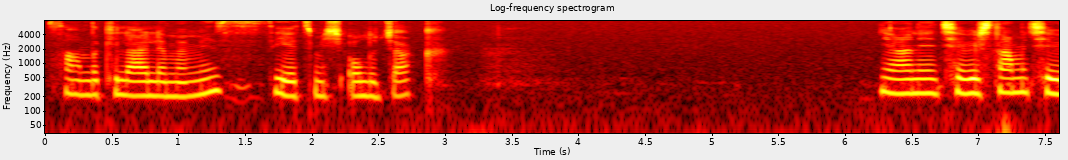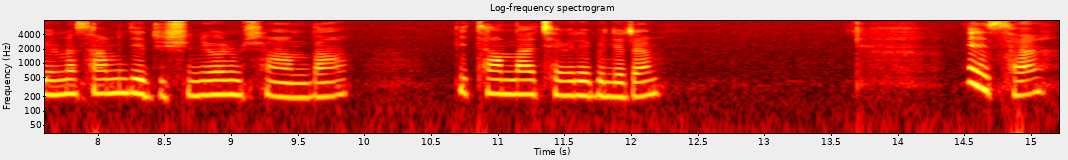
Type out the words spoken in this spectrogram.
Sandık ilerlememiz 70 olacak. Yani çevirsem mi çevirmesem mi diye düşünüyorum şu anda. Bir tane daha çevirebilirim. Neyse.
